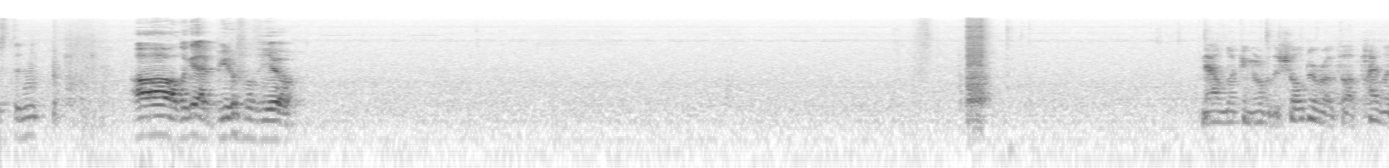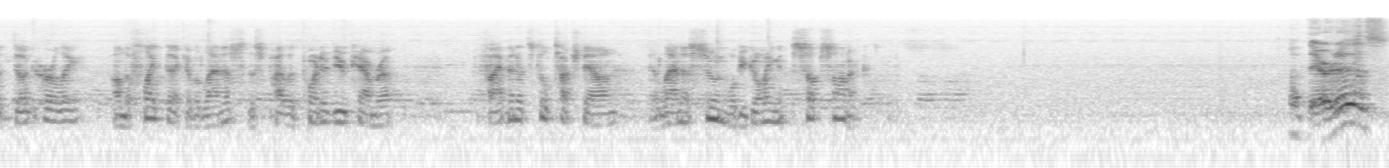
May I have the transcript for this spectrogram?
There's the. Oh, look at that beautiful view. Now looking over the shoulder of uh, pilot Doug Hurley on the flight deck of Atlantis, this pilot point of view camera. Five minutes till touchdown. Atlantis soon will be going subsonic. Oh, there it is.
